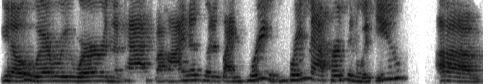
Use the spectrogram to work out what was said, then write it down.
you know, whoever we were in the past behind us, but it's like bring bring that person with you. Um,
